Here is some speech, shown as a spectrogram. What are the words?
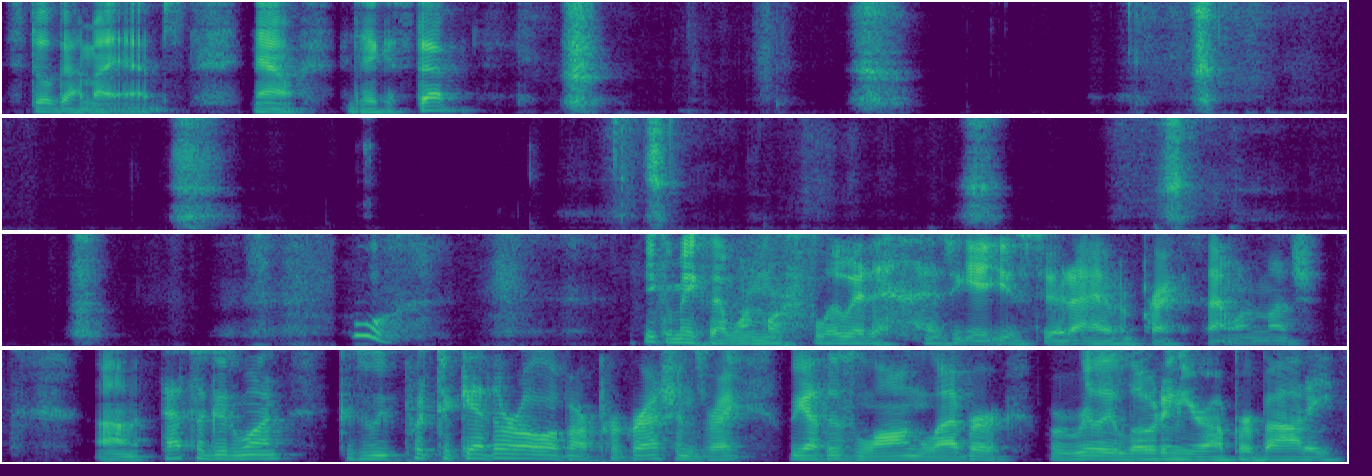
still got my abs. Now I take a step, Whew. You can make that one more fluid as you get used to it. I haven't practiced that one much. Um, that's a good one because we put together all of our progressions, right? We got this long lever. We're really loading your upper body.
